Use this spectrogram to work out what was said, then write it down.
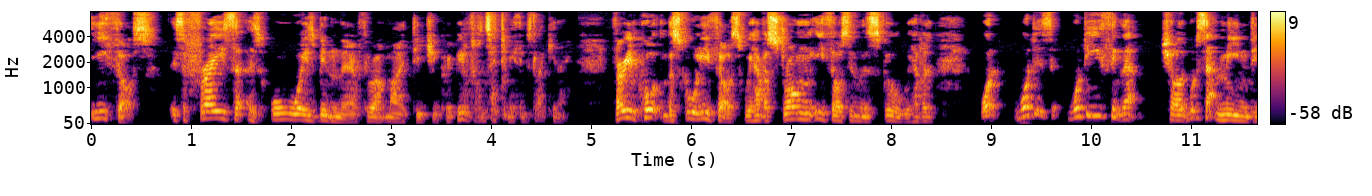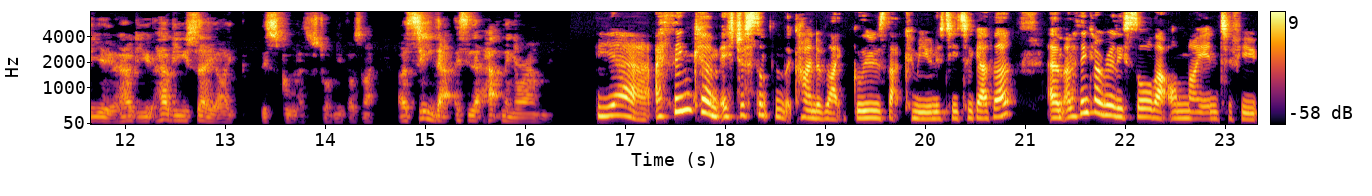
ethos is a phrase that has always been there throughout my teaching career. People have said to me things like, you know, very important the school ethos. We have a strong ethos in the school. We have a what what is what do you think that Charlotte? What does that mean to you? How do you how do you say I this school has a strong ethos? And I, I see that I see that happening around me. Yeah, I think um, it's just something that kind of like glues that community together, um, and I think I really saw that on my interview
